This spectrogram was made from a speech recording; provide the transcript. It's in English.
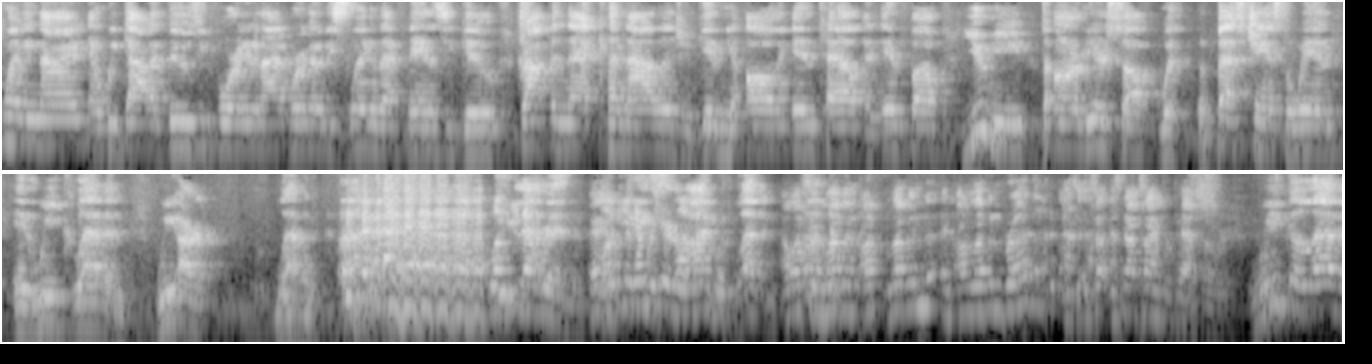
329, and we got a doozy for you tonight. We're going to be slinging that fantasy goo, dropping that knowledge, and giving you all the intel and info you need to arm yourself with the best chance to win in Week 11. We are 11. Lucky 11. numbers. Hey, Lucky numbers. easier to rhyme with 11. I want to say Uh, leaven, un, leavened and unleavened bread. It's, it's, it's not time for Passover. Week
